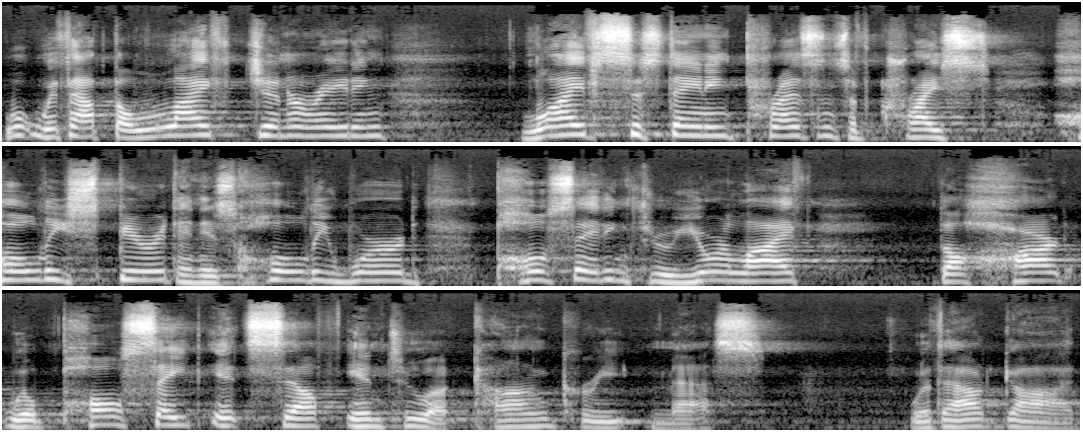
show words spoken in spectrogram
Without the life generating, life sustaining presence of Christ's Holy Spirit and His holy word pulsating through your life, the heart will pulsate itself into a concrete mess. Without God,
